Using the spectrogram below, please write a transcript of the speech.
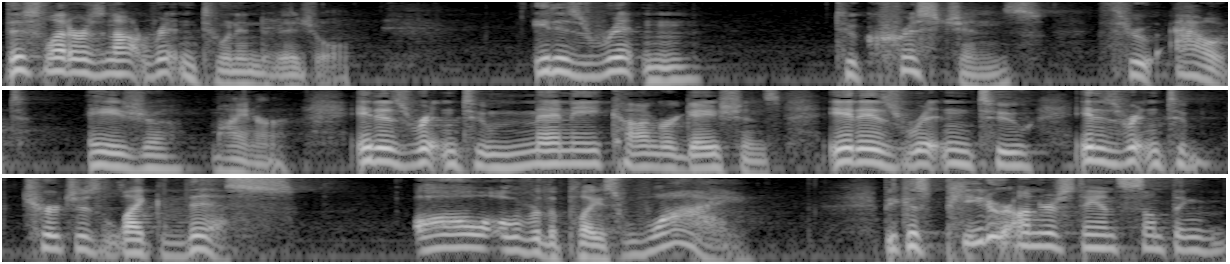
This letter is not written to an individual, it is written to Christians throughout Asia Minor. It is written to many congregations. It is written to, it is written to churches like this all over the place. Why? Because Peter understands something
